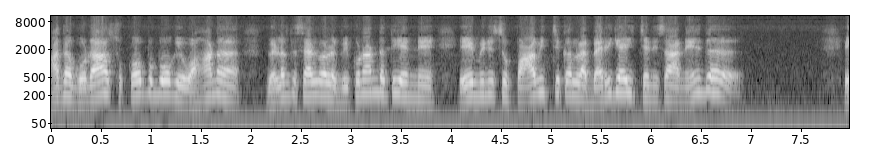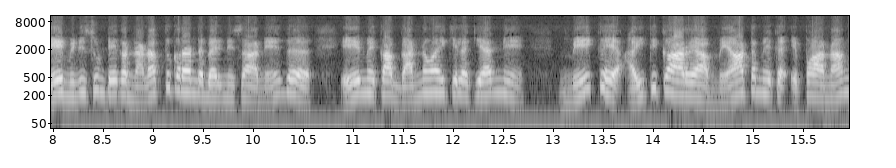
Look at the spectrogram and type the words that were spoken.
අද ගොඩාක් සුඛෝපභෝගී වාහන වෙළඳ සැල්වල විකුණන්න තියෙන්නේ ඒ මිනිස්සු පාවිච්චි කරලා බැරි ගියච්ච නිසා නේද? ඒ මිනිසුන්ට ඒක නඩත්තු කරන්න බැරි නිසා නේද? එහෙම එකක් ගන්නවයි කියලා කියන්නේ මේකේ අයිතිකාරයා මෙයාට මේක එපා නම්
